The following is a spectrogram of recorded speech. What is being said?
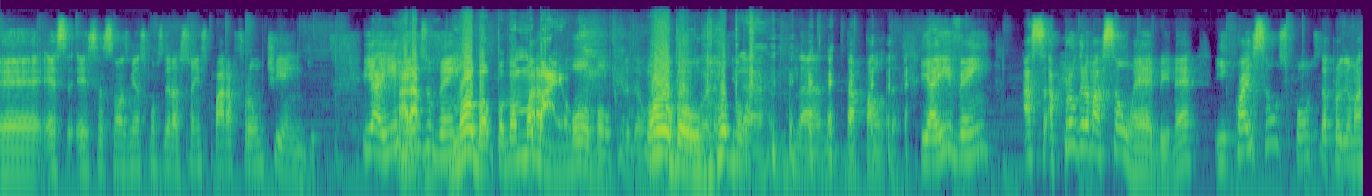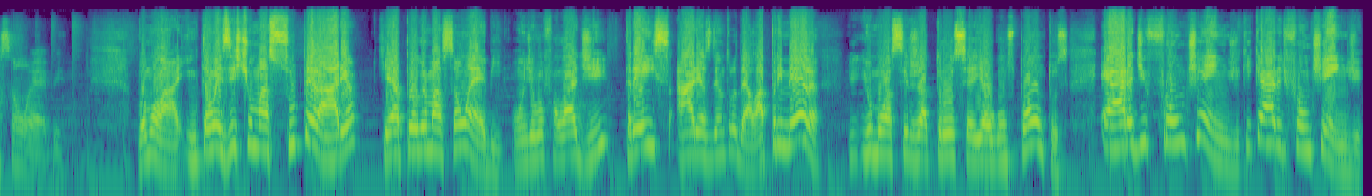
É, essa, essas são as minhas considerações para front-end. E aí, para Renzo vem. Mobile, mobile. Mobile, perdão. Mobile, mobile. Na, na, pauta. E aí vem a, a, programação web, né? E quais são os pontos da programação web? Vamos lá. Então, existe uma super área que é a programação web, onde eu vou falar de três áreas dentro dela. A primeira, e o Moacir já trouxe aí alguns pontos, é a área de front-end. O que é a área de front-end?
